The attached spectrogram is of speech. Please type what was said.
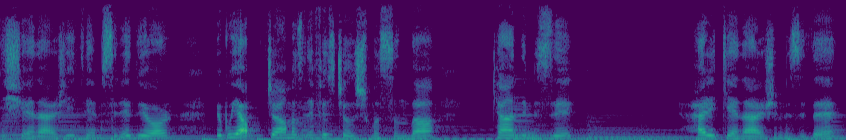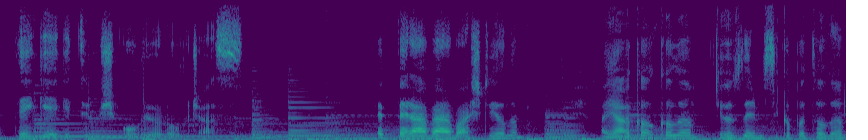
dişi enerjiyi temsil ediyor ve bu yapacağımız nefes çalışmasında kendimizi her iki enerjimizi de dengeye getirmiş oluyor olacağız. Hep beraber başlayalım. Ayağa kalkalım, gözlerimizi kapatalım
